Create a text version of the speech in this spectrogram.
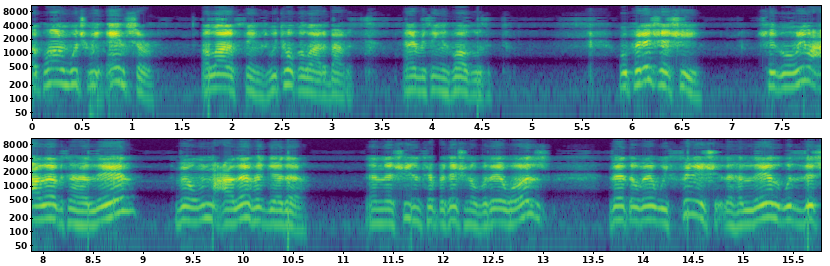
upon which we answer a lot of things. We talk a lot about it, and everything involved with it. ופירש רש"י, שגומרים עליו את ההלל, ואומרים עליו הגדה. And the Rashi's interpretation over there was that over there we finish the Halil with this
